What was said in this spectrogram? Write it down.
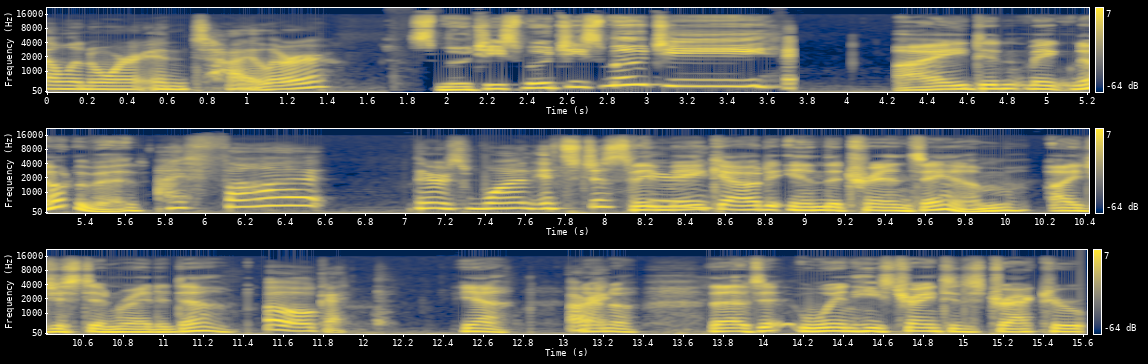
Eleanor and Tyler. Smoochy, smoochy, smoochy. I didn't make note of it. I thought there's one. It's just They very- make out in the Trans Am. I just didn't write it down. Oh, okay. Yeah. All I right. know. That's it. when he's trying to distract her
